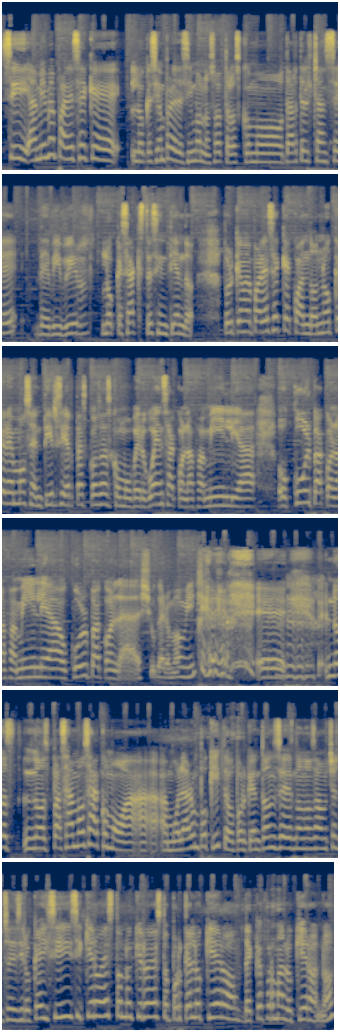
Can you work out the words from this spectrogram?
Sí, a mí me parece que lo que siempre decimos nosotros, como darte el chance de vivir lo que sea que estés sintiendo. Porque me parece que cuando no queremos sentir ciertas cosas como vergüenza con la familia, o culpa con la familia, o culpa con la sugar mommy, eh, nos, pasamos a como a, a, molar un poquito, porque entonces no nos damos chance de decir, ok, sí, sí quiero esto, no quiero esto, ¿por qué lo quiero? ¿De qué forma lo quiero? ¿No?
